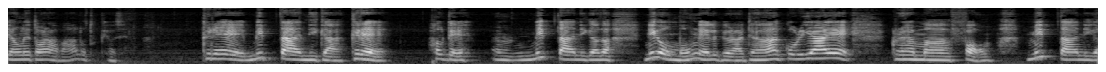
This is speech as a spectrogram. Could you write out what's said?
ပြောင်းလဲသွားတာပါလို့သူပြောချင်ကရဲမိပတာနီကကရဲဟုတ်တယ် မိပတာနီကဆိုနေအောင်မုန်းတယ်လို့ပြောတာဒါကကိုရီးယားရဲ့ grammar form မိပတာနီက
